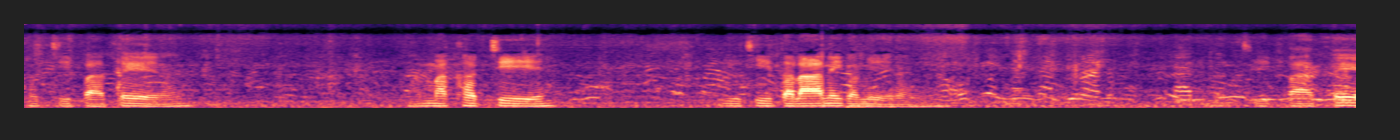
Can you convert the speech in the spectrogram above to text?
ข้าวจีปาเต้นะมักข้าวจี อยู่ที่ตลาดนี่ก็มีนะข้าวจีปาเต้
